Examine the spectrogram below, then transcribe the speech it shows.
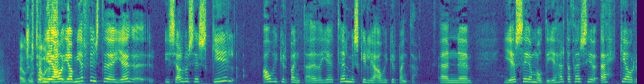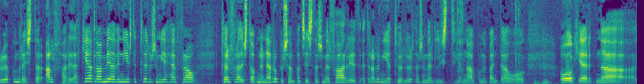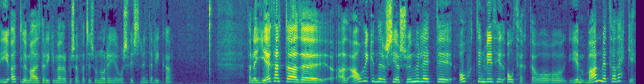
Ef þú svona Sko, já, já, mér finnst uh, ég uh, í sjálfu sér skil áhyggjur bænda eða ég tel mig skilja áhyggjur bænda en um, ég segja móti, ég held að þær séu ekki á rökum reistar alfarið, ekki allavega með að við nýjustu tölur sem ég hef frá tölfræðistofnun Evrópusambandsins þar sem er farið, þetta er alveg nýja tölur þar sem er líst hérna afkomi bænda og, Mhm. og hérna í öllum aðeldaríkjum Evrópusambandsins og Noregi og Sviss reynda líka Þannig ég held að, eh, að áhyggjurnir að sé að sumuleiti óttin við þið óþekta og, og ég van með það ekki,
